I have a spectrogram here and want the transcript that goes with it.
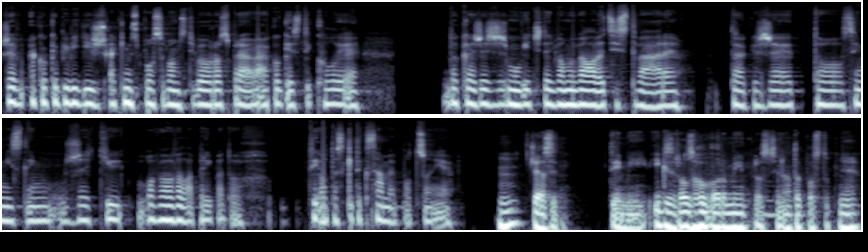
Že ako keby vidíš, akým spôsobom s tebou rozpráva, ako gestikuluje, dokážeš mu vyčítať veľmi veľa vecí z tváre. Takže to si myslím, že ti vo veľa prípadoch tie otázky tak samé podsunie. Hm, či asi tými x rozhovormi proste na to postupne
